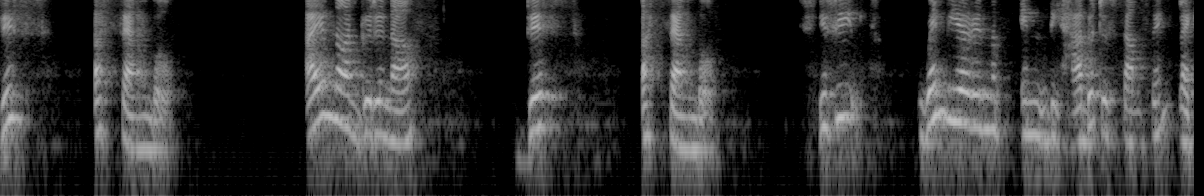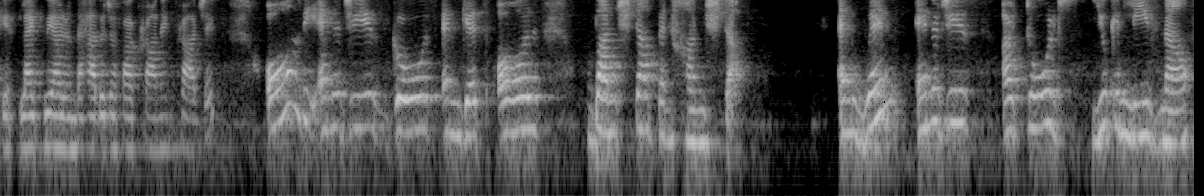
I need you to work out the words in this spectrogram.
disassemble. I am not good enough. Disassemble. You see, when we are in the, in the habit of something, like, it, like we are in the habit of our chronic projects, all the energies goes and gets all bunched up and hunched up. And when energies are told you can leave now,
